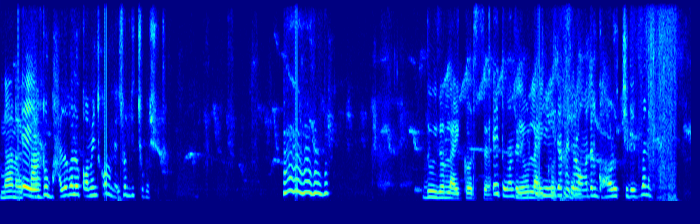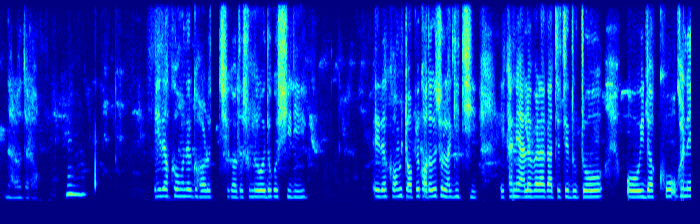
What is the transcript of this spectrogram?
না না একটু ভালো ভালো কমেন্ট করো না এসব দিচ্ছ বেশি দুইজন লাইক করছে। এই তোমাদের কেউ দাঁড়াও না। আমাদের ঘর হচ্ছে দেখবে না? দাঁড়াও দাঁড়াও। এই দেখো আমাদের ঘর হচ্ছে কত সুন্দর ওই দেখো সিঁড়ি। এই দেখো আমি টপে কত কিছু লাগিয়েছি। এখানে অ্যালোভেরা গাছ আছে দুটো ওই দেখো ওখানে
